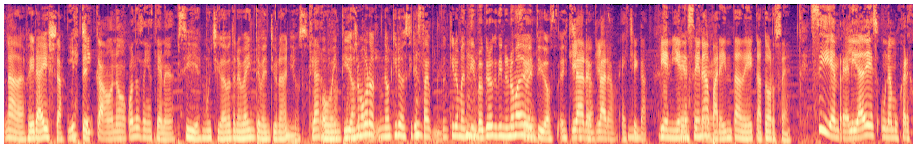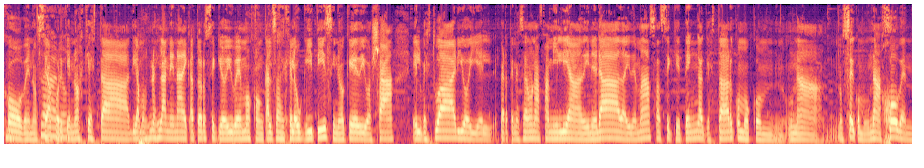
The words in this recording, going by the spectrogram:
nada, era ella. ¿Y es chica o no? ¿Cuántos años tiene? Sí, es muy chica, debe tener 20, 21 años. Claro, O no, 22. No, me chica acuerdo, mucho. no quiero decir esa, no quiero mentir, pero creo que tiene no más de Sí. 22. Es Claro, chica. claro, es chica. Bien, y en Este, escena aparenta de 14. Sí, en realidad es una mujer joven, o sea, Claro. porque no es que está, digamos, no es la nena de 14 que hoy vemos con calzas de Hello Kitty, sino que, digo, ya el vestuario y el pertenecer a una familia adinerada y demás hace que tenga que estar como con una, no sé, como una joven.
